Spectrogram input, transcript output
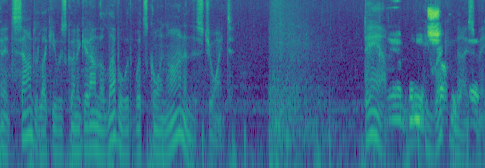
And it sounded like he was going to get on the level with what's going on in this joint. Damn. yeah, he, got He shot in the recognized me.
